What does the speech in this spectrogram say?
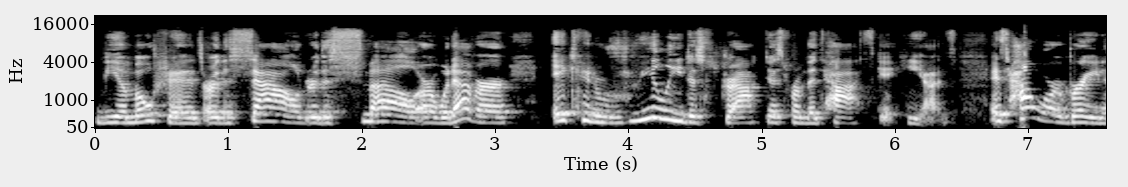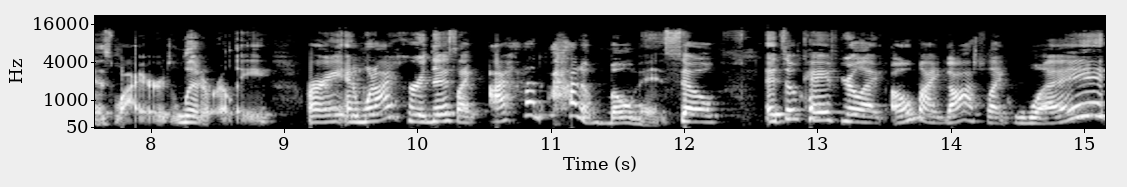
the emotions or the sound or the smell or whatever, it can really distract us from the task at hand. It's how our brain is wired, literally. All right. And when I heard this, like I had I had a moment. So it's okay if you're like, oh my gosh, like what?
